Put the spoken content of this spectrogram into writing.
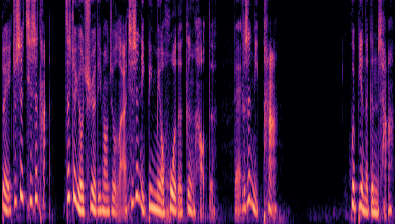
对，就是其实他这就有趣的地方就来，其实你并没有获得更好的，对，可是你怕会变得更差。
